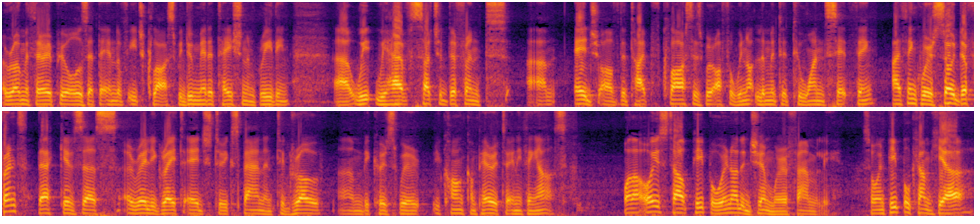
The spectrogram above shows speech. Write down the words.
aromatherapy oils at the end of each class. We do meditation and breathing. Uh, we, we have such a different um, edge of the type of classes we offer. We're not limited to one set thing. I think we're so different that gives us a really great edge to expand and to grow um, because we're you can't compare it to anything else. Well, I always tell people we're not a gym, we're a family. So when people come here,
